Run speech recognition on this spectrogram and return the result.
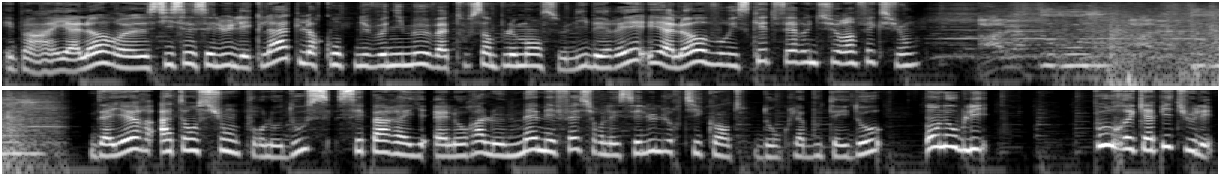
Et ben, et alors, euh, si ces cellules éclatent, leur contenu venimeux va tout simplement se libérer, et alors vous risquez de faire une surinfection. D'ailleurs, attention, pour l'eau douce, c'est pareil, elle aura le même effet sur les cellules urticantes, donc la bouteille d'eau, on oublie. Pour récapituler,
